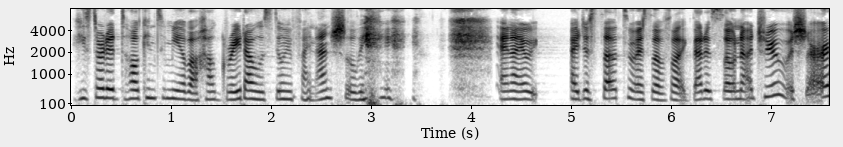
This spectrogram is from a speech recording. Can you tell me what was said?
he started talking to me about how great I was doing financially. and I, I just thought to myself, like, that is so not true, but sure.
